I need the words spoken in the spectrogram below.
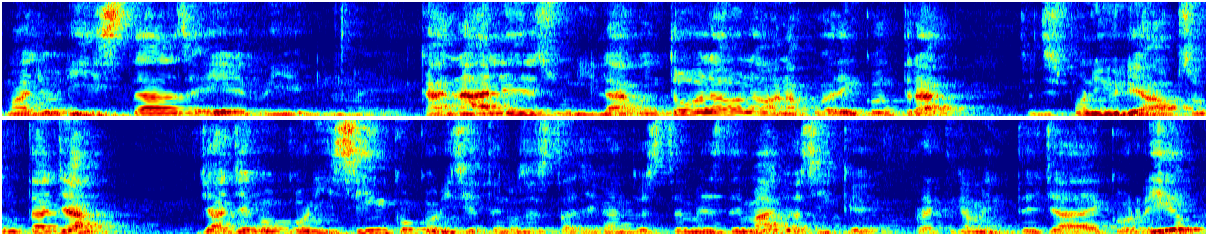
mayoristas, eh, eh, canales, Unilago, en todo lado la van a poder encontrar, entonces disponibilidad absoluta ya, ya llegó Cori 5, Cori 7 nos está llegando este mes de mayo, así que prácticamente ya de corrido.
